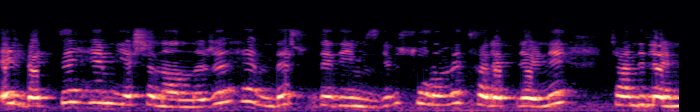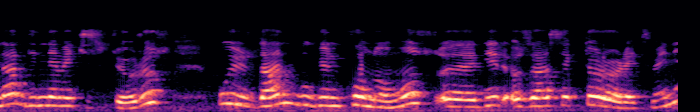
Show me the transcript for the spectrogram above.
elbette hem yaşananları hem de dediğimiz gibi sorun ve taleplerini kendilerinden dinlemek istiyoruz. Bu yüzden bugün konuğumuz e, bir özel sektör öğretmeni,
